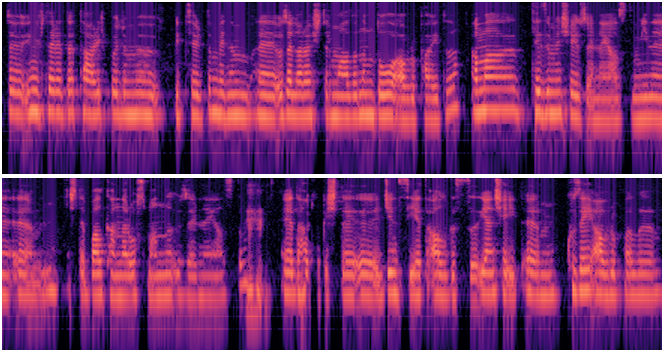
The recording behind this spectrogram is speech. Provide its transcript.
İşte İngiltere'de tarih bölümü bitirdim. Benim e, özel araştırma alanım Doğu Avrupa'ydı. Ama tezimi şey üzerine yazdım. Yine e, işte Balkanlar Osmanlı üzerine yazdım. Hı hı. E, daha çok işte e, cinsiyet algısı yani şey e, Kuzey Avrupalı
